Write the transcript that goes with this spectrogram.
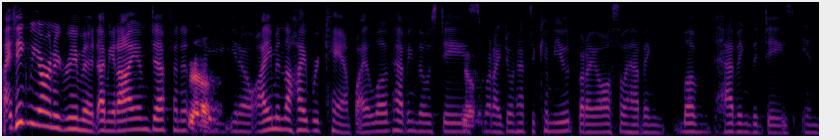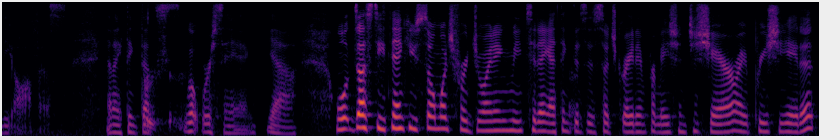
I think we are in agreement. I mean, I am definitely, yeah. you know, I'm in the hybrid camp. I love having those days yep. when I don't have to commute, but I also having love having the days in the office. And I think that's sure. what we're seeing. Yeah. Well, Dusty, thank you so much for joining me today. I think this is such great information to share. I appreciate it.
